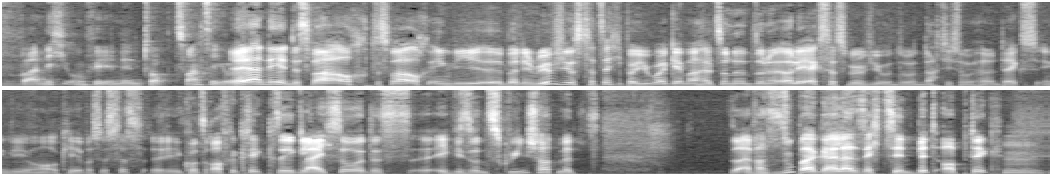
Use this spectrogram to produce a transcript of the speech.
war nicht irgendwie in den Top 20 oder Ja, ja, nee, das war auch, das war auch irgendwie äh, bei den Reviews tatsächlich bei Eurogamer halt so eine, so eine Early Access Review und so. Und dachte ich so, hä, Dex irgendwie, oh, okay, was ist das? Äh, kurz raufgeklickt, sehe gleich so, das äh, irgendwie so ein Screenshot mit so einfach super geiler 16-Bit-Optik. Mhm.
